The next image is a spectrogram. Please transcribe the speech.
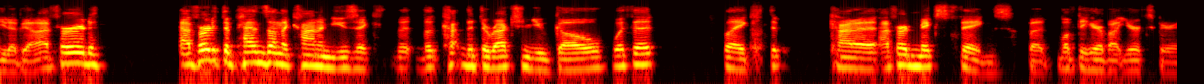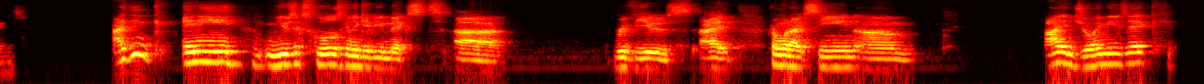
UWM. I've heard. I've heard it depends on the kind of music, the the the direction you go with it. Like the kind of, I've heard mixed things, but love to hear about your experience. I think any music school is going to give you mixed uh, reviews. I, from what I've seen, um, I enjoy music,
